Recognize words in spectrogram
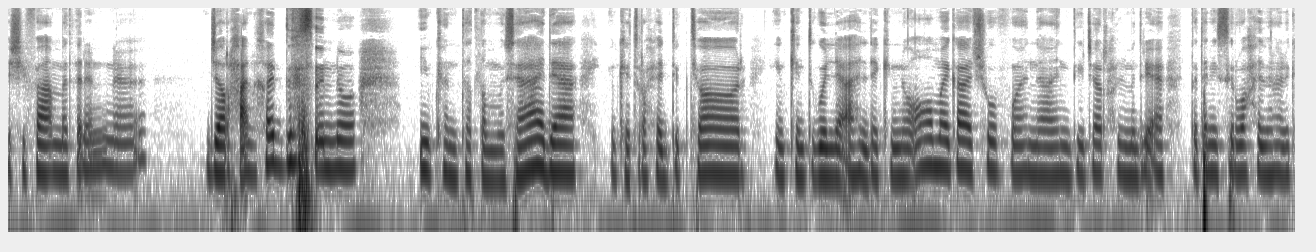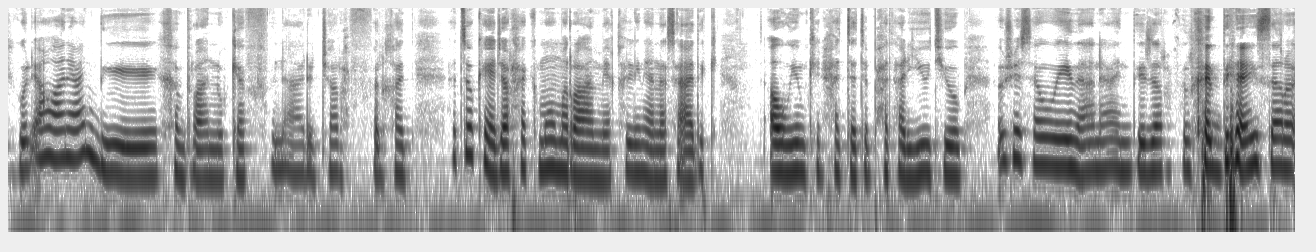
شفاء مثلا جرح الخد. بس إنه يمكن تطلب مساعدة يمكن تروح للدكتور يمكن تقول لأهلك إنه oh my God شوفوا أنا عندي جرح المدري إيه. بعدين يصير واحد من أهلك يقول أوه أنا عندي خبرة إنه كيف نعالج جرح في الخد. it's okay جرحك مو مرة عميق خليني أنا أساعدك. أو يمكن حتى تبحث على اليوتيوب وش أسوي إذا أنا عندي جرح في الخد؟ الأيسر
